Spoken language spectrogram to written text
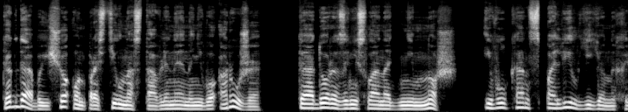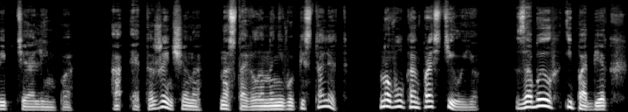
Когда бы еще он простил наставленное на него оружие, Теодора занесла над ним нож, и вулкан спалил ее на хребте Олимпа. А эта женщина наставила на него пистолет. Но вулкан простил ее. Забыл и побег,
